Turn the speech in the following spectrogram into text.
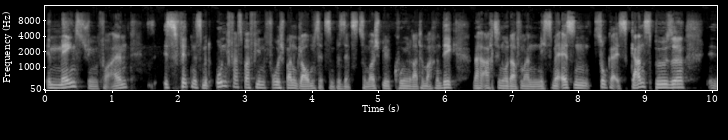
im Mainstream vor allem, ist Fitness mit unfassbar vielen furchtbaren Glaubenssätzen besetzt. Zum Beispiel Kohlenrate machen dick, nach 18 Uhr darf man nichts mehr essen, Zucker ist ganz böse, äh,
